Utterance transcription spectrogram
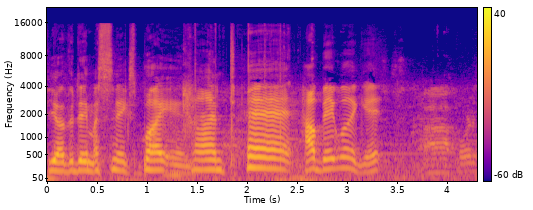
the other day my snake's biting. Content. How big will it get? Uh, four to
